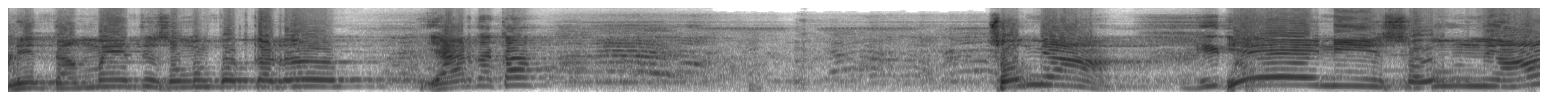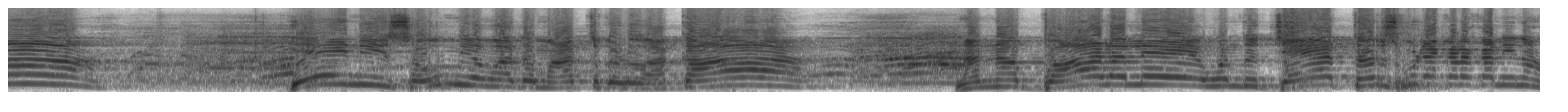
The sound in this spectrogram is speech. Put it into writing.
ನೀನ್ ತಮ್ಮ ಅಂತ ಸುಮ್ಮನೆ ಕೊಟ್ಕೊಡ್ರು ಯಾರ್ದಕ್ಕ? ಸೌಮ್ಯ. ಏ ನೀ ಸೌಮ್ಯ. ಏ ನೀ ಸೌಮ್ಯವಾದ ಮಾತುಗಳು ಅಕ್ಕ. ನನ್ನ ಬಾಳಲ್ಲೇ ಒಂದು ಜಯ ತರಿಸ್ಬಿಡ ಕಣಕ್ಕ ನೀನು.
